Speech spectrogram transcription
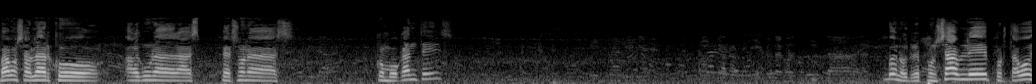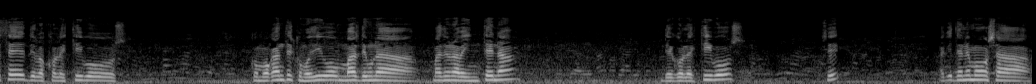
vamos a hablar con alguna de las personas convocantes. Bueno, responsables, portavoces de los colectivos convocantes, como digo, más de una, más de una veintena de colectivos. ¿Sí? Aquí tenemos a.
